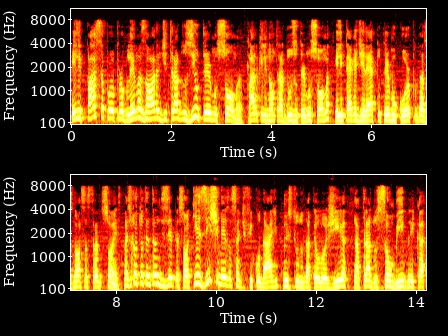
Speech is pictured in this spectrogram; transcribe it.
ele passa por problemas na hora de traduzir o termo soma. Claro que ele não traduz o termo soma, ele pega direto o termo corpo das nossas traduções. Mas o que eu tô tentando dizer, pessoal, é que existe mesmo essa dificuldade no estudo da teologia, na tradução bíblica,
